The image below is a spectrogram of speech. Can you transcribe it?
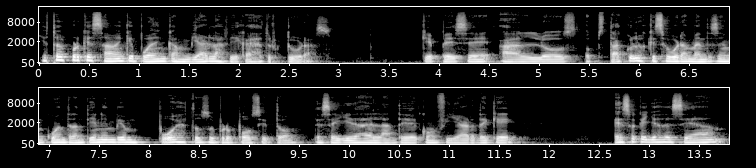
Y esto es porque saben que pueden cambiar las viejas estructuras, que pese a los obstáculos que seguramente se encuentran, tienen bien puesto su propósito de seguir adelante y de confiar de que eso que ellos desean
